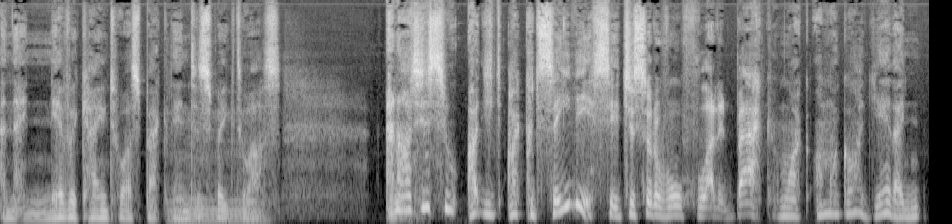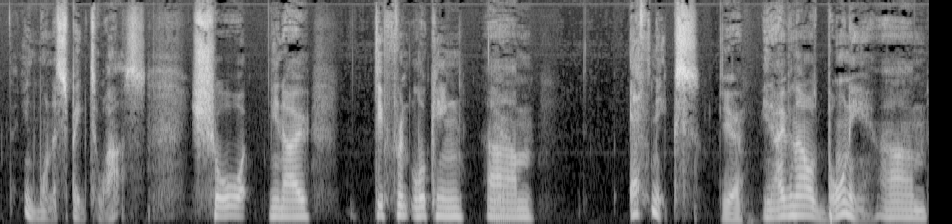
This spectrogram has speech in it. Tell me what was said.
And they never came to us back then to speak to us. And I just, I, I could see this. It just sort of all flooded back. I'm like, oh my God, yeah, they, they didn't want to speak to us. Short, you know, different looking um, ethnics, Yeah. you know, even though I was born here. Um,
